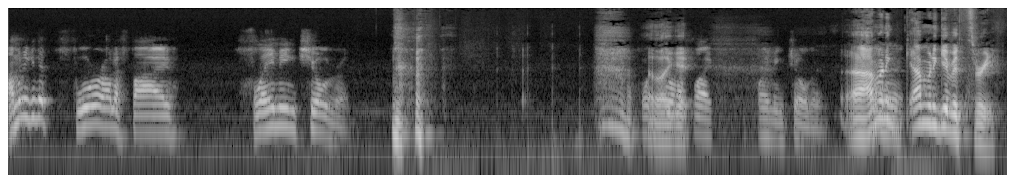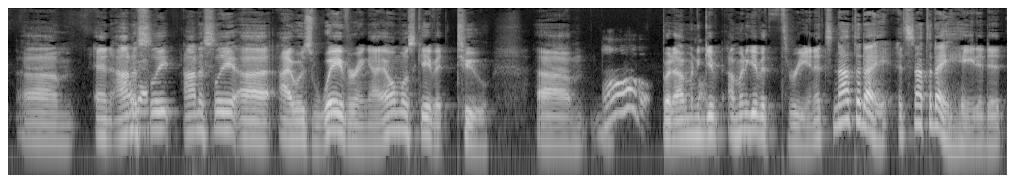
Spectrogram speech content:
I'm gonna give it four out of five. Flaming children. I like it. five flaming children. Uh, I'm gonna I'm gonna give it three. Um, and honestly, honestly, uh, I was wavering. I almost gave it two. Um, Oh, but I'm gonna give I'm gonna give it three. And it's not that I it's not that I hated it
